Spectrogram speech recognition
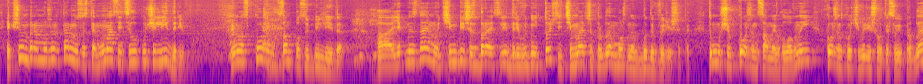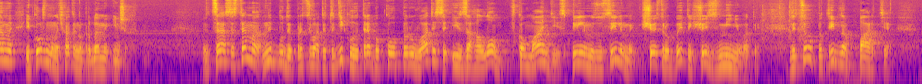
Якщо ми беремо мажоритарну систему, у нас є ціла куча лідерів, і у нас кожен сам по собі лідер. А як ми знаємо, чим більше збирається лідерів в одній точці, чим менше проблем можна буде вирішити. Тому що кожен самий головний, кожен хоче вирішувати свої проблеми, і кожному начхати на проблеми інших. Ця система не буде працювати тоді, коли треба кооперуватися і загалом в команді спільними зусиллями щось робити, щось змінювати. Для цього потрібна партія.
